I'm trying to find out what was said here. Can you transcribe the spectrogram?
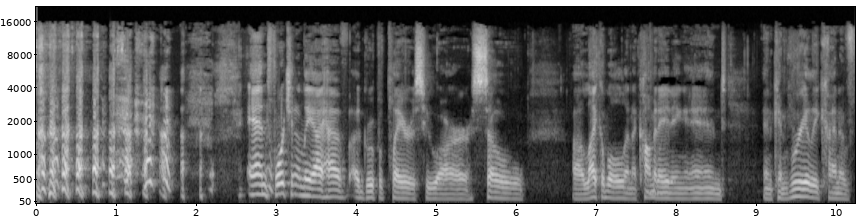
and fortunately, I have a group of players who are so uh, likable and accommodating, and and can really kind of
